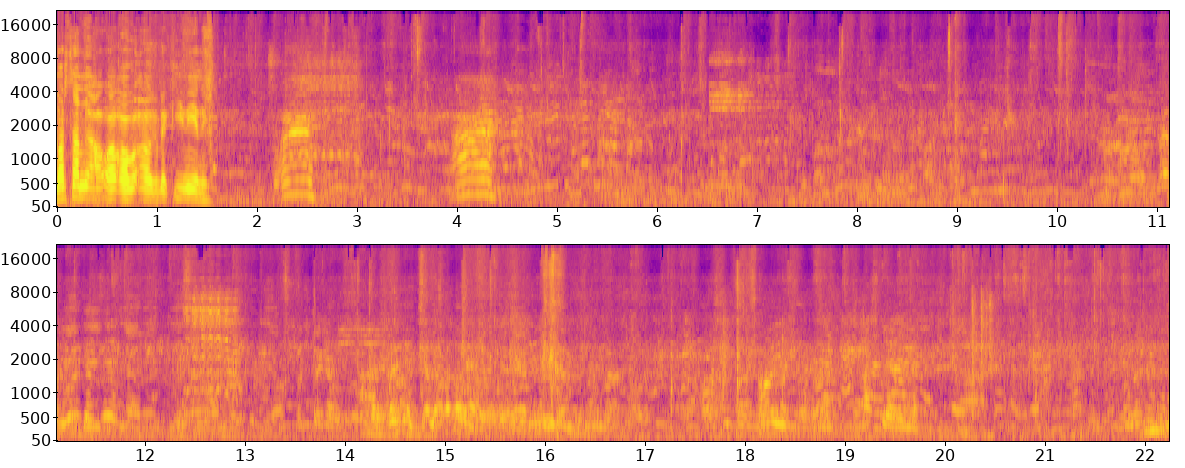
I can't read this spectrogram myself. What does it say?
দর্শা আমি অ- অ- অ- এটা কি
